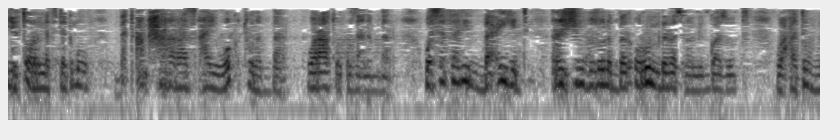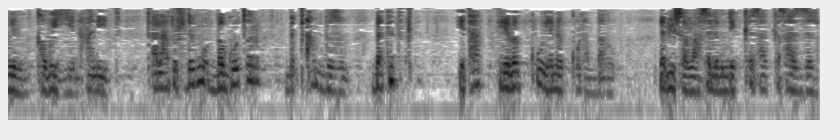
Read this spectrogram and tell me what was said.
ይህ ጦርነት ደግሞ በጣም ሐራራ ፀሐይ ወቅቱ ነበር ወራቱ እዛ ነበር። ወሰፈሪን በዒድ ረዥም ጉዞ ነበር ሩም ድረስ ነው የሚጓዙት። ወዐድውን ቀውይን ዐኒድ ጠላቶች ደግሞ በቁጥር በጣም ብዙ በትጥቅ የበቁ የነቁ ነበሩ። ነቢዩ ስ ሰለም እንዲቀሳቀስ አዘዙ።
